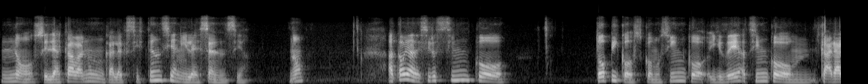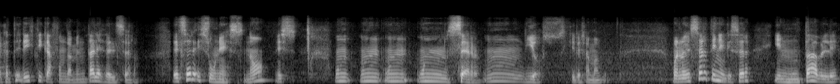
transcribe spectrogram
no se le acaba nunca la existencia ni la esencia, ¿no? Acá voy a decir cinco tópicos, como cinco ideas, cinco mm, características fundamentales del ser. El ser es un es, ¿no? Es un, un ser, un Dios, si quieres llamarlo. Bueno, el ser tiene que ser inmutable.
